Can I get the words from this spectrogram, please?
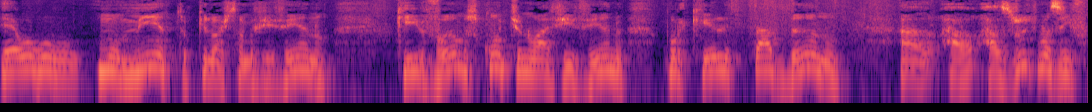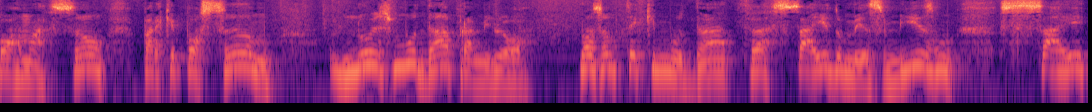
é o momento que nós estamos vivendo que vamos continuar vivendo, porque ele está dando a, a, as últimas informações para que possamos nos mudar para melhor. Nós vamos ter que mudar, sair do mesmismo, sair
